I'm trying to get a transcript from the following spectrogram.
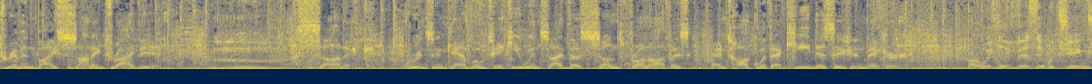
driven by Sonic Drive-In. Mmm, Sonic. Burns and Gambo take you inside the Suns front office and talk with a key decision maker. Our weekly visit with James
